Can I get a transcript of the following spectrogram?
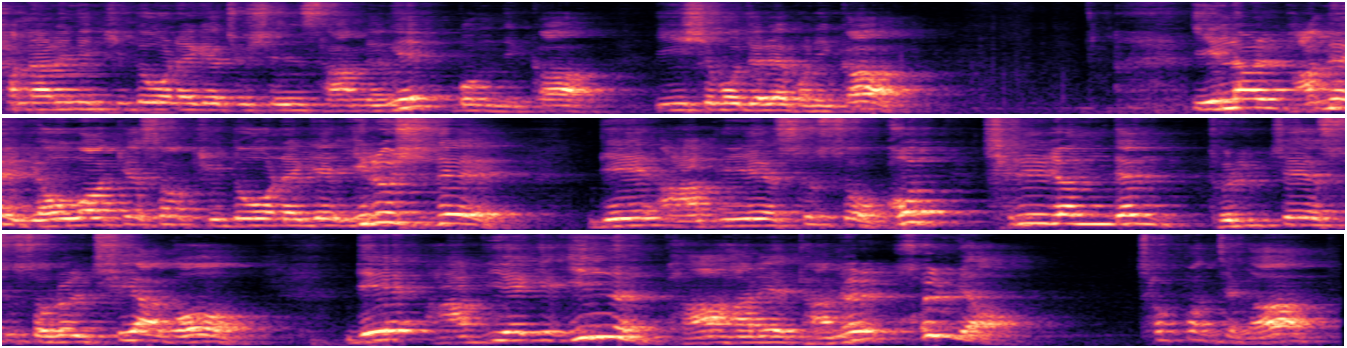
하나님이 기도원에게 주신 사명이 뭡니까? 25절에 보니까 이날 밤에 여호와께서 기도원에게 이르시되 네 아비의 수소 곧 7년 된 둘째 수소를 취하고 네 아비에게 있는 바할의 단을 헐며 첫 번째가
